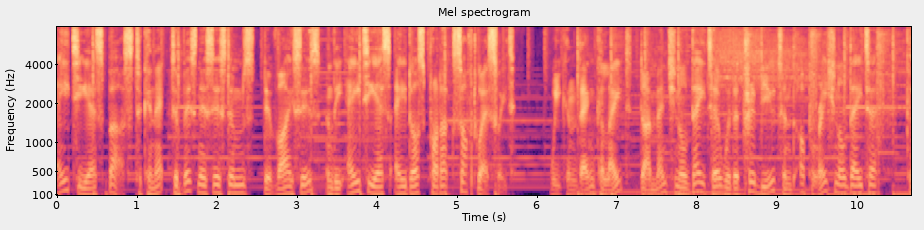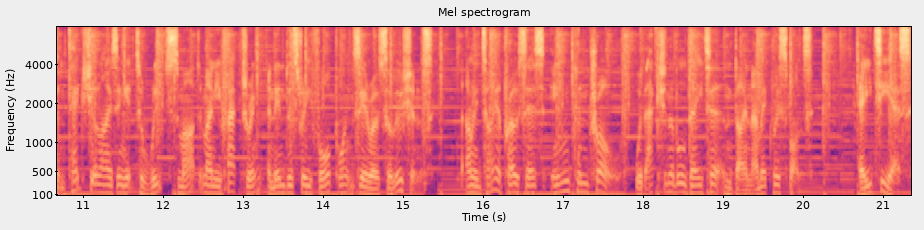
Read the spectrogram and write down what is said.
ATS Bus to connect to business systems, devices and the ATS ADOS product software suite. We can then collate dimensional data with attribute and operational data, contextualizing it to reach smart manufacturing and Industry 4.0 solutions our entire process in control with actionable data and dynamic response. ATS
